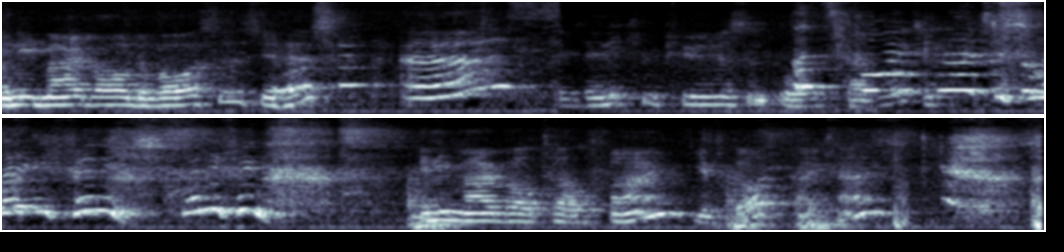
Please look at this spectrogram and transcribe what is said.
any mobile devices you have. Earth? Seize any computers and or That's fine, tablets. can I Just just let me finish. Let me finish. Any mobile telephone you've got, okay? So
